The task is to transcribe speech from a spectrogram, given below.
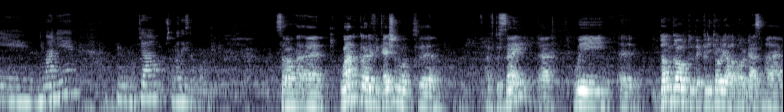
и внимание тя ще бъде излекувана. So uh, one clarification what uh, I have to say, uh, we uh, don't go to the clitoral orgasm uh,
